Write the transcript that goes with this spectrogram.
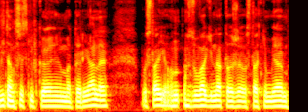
Witam wszystkich w kolejnym materiale. Powstaje on z uwagi na to, że ostatnio miałem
